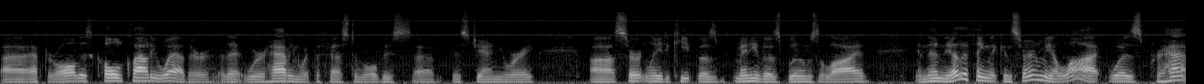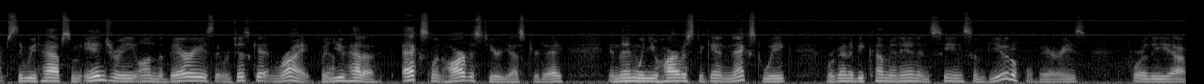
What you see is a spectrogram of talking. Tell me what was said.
uh, after all this cold, cloudy weather that we're having with the festival this uh, this January. Uh, certainly to keep those many of those blooms alive. And then the other thing that concerned me a lot was perhaps that we'd have some injury on the berries that were just getting ripe. But yeah. you had an excellent harvest here yesterday, and then when you harvest again next week, we're going to be coming in and seeing some beautiful berries for the uh,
